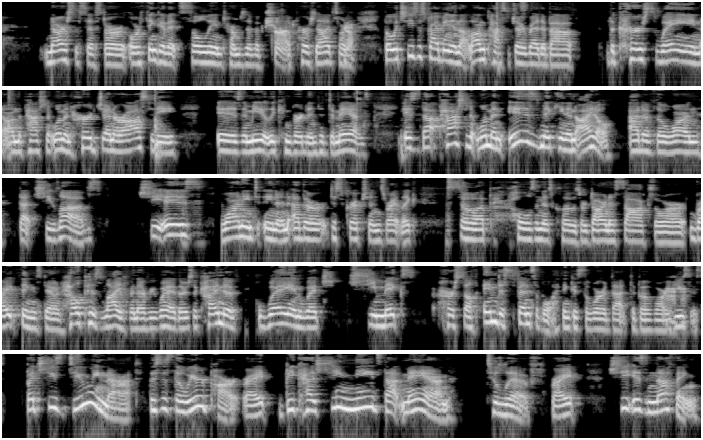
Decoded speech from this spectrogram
narcissist or, or think of it solely in terms of a, sure. a personality disorder. Yeah. But what she's describing in that long passage I read about the curse weighing on the passionate woman, her generosity is immediately converted into demands, is that passionate woman is making an idol out of the one that she loves. She is wanting to, you know, in other descriptions, right? Like sew up holes in his clothes or darn his socks or write things down, help his life in every way. There's a kind of way in which she makes herself indispensable, I think is the word that de Beauvoir mm-hmm. uses. But she's doing that. This is the weird part, right? Because she needs that man to live, right? She is nothing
